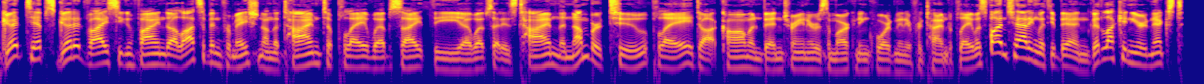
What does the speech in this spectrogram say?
Good tips, good advice. You can find uh, lots of information on the Time2Play website. The uh, website is time, the number two, play.com. And Ben Trainer is the marketing coordinator for Time2Play. It was fun chatting with you, Ben. Good luck in your next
